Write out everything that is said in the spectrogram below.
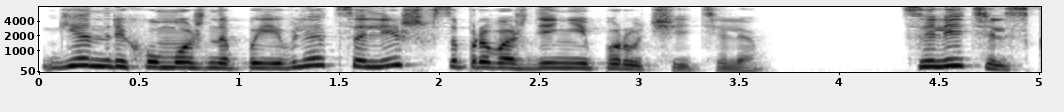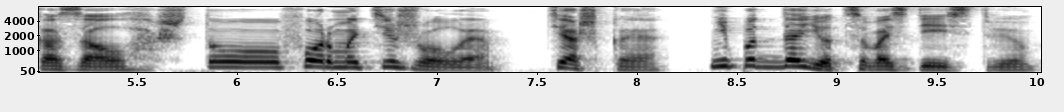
Генриху можно появляться лишь в сопровождении поручителя. Целитель сказал, что форма тяжелая, тяжкая, не поддается воздействию.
